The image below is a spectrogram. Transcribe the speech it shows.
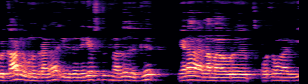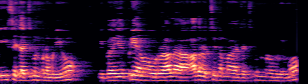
ஒரு கார்டில் கொண்டு வந்துறாங்க இது நிறைய வருஷத்துக்கு நல்லது இருக்குது ஏன்னா நம்ம ஒரு ஒருத்தவங்க ஈஸியாக ஜட்ஜ்மெண்ட் பண்ண முடியும். இப்போ எப்படி அவங்க ஒரு ஆளை ஆதரவு வச்சு நம்ம ஜட்ஜ்மெண்ட் பண்ண முடியுமோ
